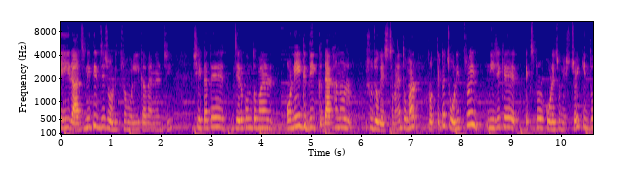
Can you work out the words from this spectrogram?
এই রাজনীতির যে চরিত্র মল্লিকা ব্যানার্জি সেটাতে যেরকম তোমার অনেক দিক দেখানোর সুযোগ এসছে মানে তোমার প্রত্যেকটা চরিত্রই নিজেকে এক্সপ্লোর করেছ নিশ্চয়ই কিন্তু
